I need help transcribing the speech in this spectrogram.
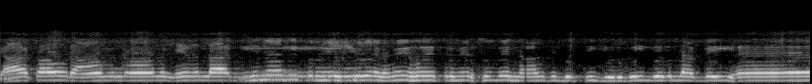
ਜਾ ਕਉ ਰਾਮ ਨਾਮ ਲਿਵ ਲਾਗੀ। ਜਿਨ੍ਹਾਂ ਦੀ ਪਰਮੇਸ਼ਰ ਰਵੇਂ ਹੋਏ ਪਰਮੇਸ਼ਰ ਦੇ ਨਾਮ ਦੀ ਦੁੱਤੀ ਜੁੜ ਗਈ ਲਿਵ ਲੱਗ ਗਈ ਹੈ।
